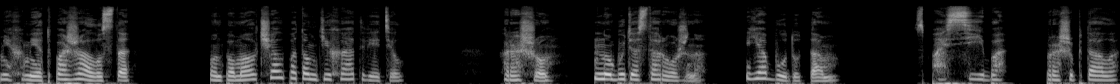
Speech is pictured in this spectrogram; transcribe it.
Мехмед, пожалуйста». Он помолчал, потом тихо ответил. «Хорошо, но будь осторожна. Я буду там». «Спасибо», — прошептала,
